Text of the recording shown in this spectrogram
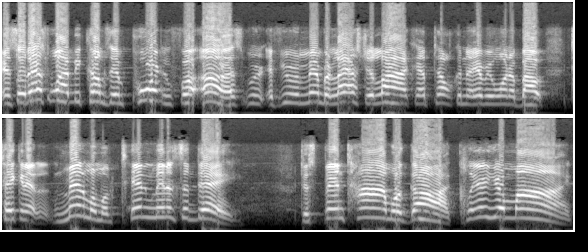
And so that's why it becomes important for us. If you remember last July, I kept talking to everyone about taking a minimum of 10 minutes a day to spend time with God. Clear your mind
